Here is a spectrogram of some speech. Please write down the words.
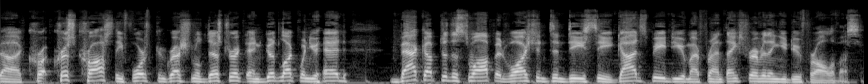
uh, cr- crisscross the 4th Congressional District. And good luck when you head back up to the swamp in Washington, D.C. Godspeed to you, my friend. Thanks for everything you do for all of us.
